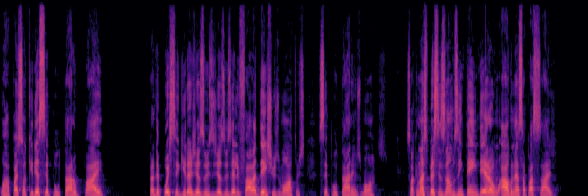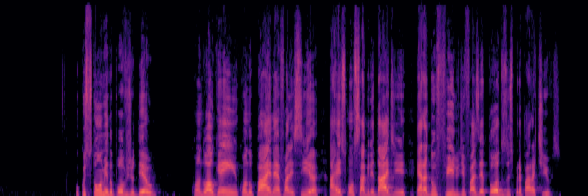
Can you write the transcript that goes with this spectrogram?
O rapaz só queria sepultar o pai para depois seguir a Jesus. E Jesus ele fala: deixe os mortos sepultarem os mortos. Só que nós precisamos entender algo nessa passagem. O costume do povo judeu, quando alguém, quando o pai né, falecia, a responsabilidade era do filho de fazer todos os preparativos.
